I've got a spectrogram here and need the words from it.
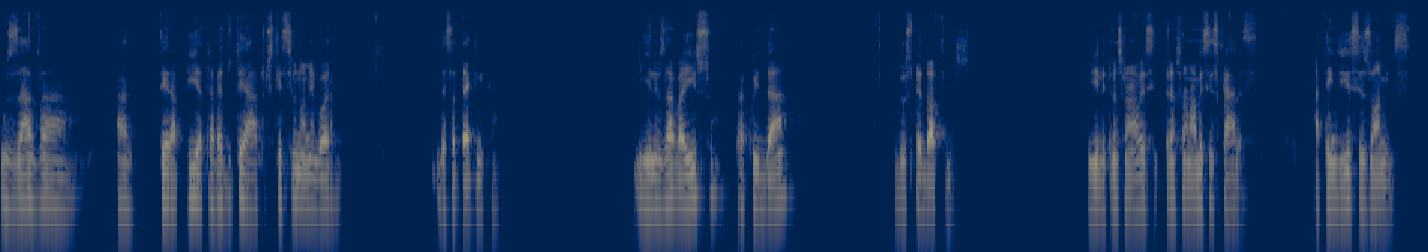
usava a terapia através do teatro. Esqueci o nome agora dessa técnica. E ele usava isso para cuidar dos pedófilos. E ele transformava, transformava esses caras, atendia esses homens.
